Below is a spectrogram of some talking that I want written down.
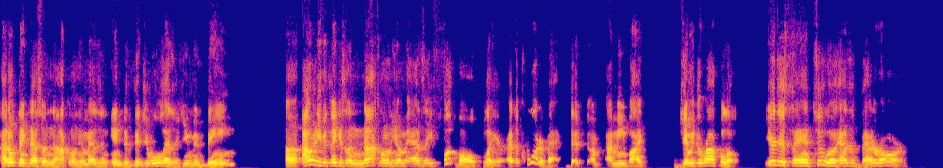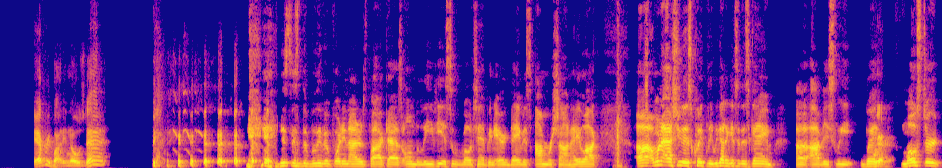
I don't think that's a knock on him as an individual, as a human being. Uh, I don't even think it's a knock on him as a football player, as a quarterback. Um, I mean, by Jimmy Garoppolo. You're just saying Tua has a better arm. Everybody knows that. this is the Bleav in 49ers podcast on Bleav. He is Super Bowl champion Eric Davis. I'm Rashawn Haylock. Uh, I want to ask you this quickly. We got to get to this game, uh, obviously. But okay. Mostert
